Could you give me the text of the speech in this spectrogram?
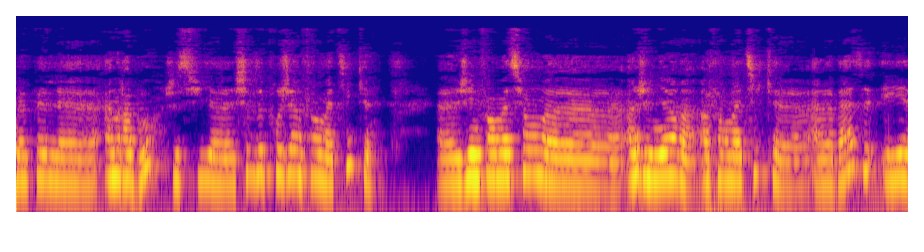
m'appelle euh, Anne Rabot, je suis euh, chef de projet informatique. Euh, j'ai une formation ingénieur informatique à la base et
